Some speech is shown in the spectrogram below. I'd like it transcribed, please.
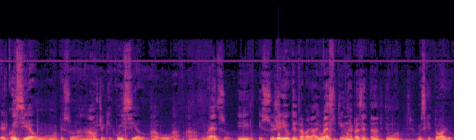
ele conhecia um, uma pessoa lá na Áustria que conhecia a, a, a, o Edson e, e, sugeriu que ele trabalhasse. E o Edson tinha um representante, tinha uma, um escritório,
